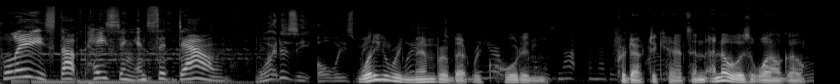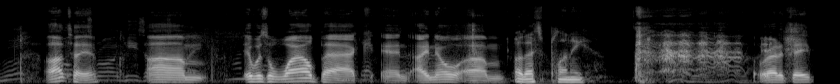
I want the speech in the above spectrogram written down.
Please stop pacing and sit down. Why does he always? What do you me wait? remember about recording for Dr. Katz? And I know it was a while ago. I'll tell you. Um, it was a while back, and I know um, Oh, that's plenty. we're out of tape.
